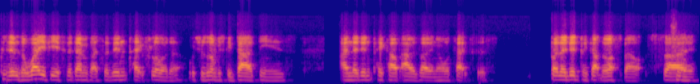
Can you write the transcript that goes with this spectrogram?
Because it was a wave year for the Democrats, they didn't take Florida, which was obviously bad news, and they didn't pick up Arizona or Texas, but they did pick up the Rust Belt. So Sure.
